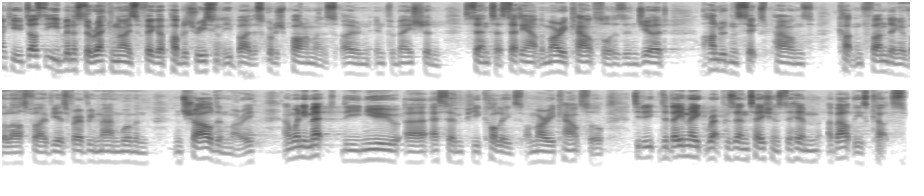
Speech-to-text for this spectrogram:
Thank you. Does the Minister recognise a figure published recently by the Scottish Parliament's own information centre setting out the Murray Council has endured £106 cut in funding over the last five years for every man, woman and child in Murray? And when he met the new uh, SNP colleagues on Murray Council, did, he, did they make representations to him about these cuts?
